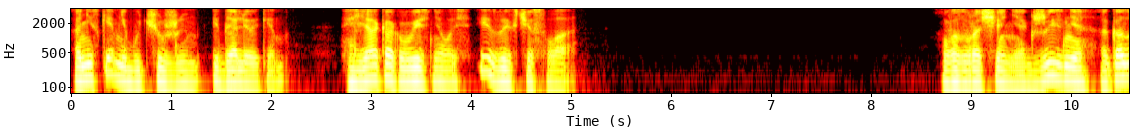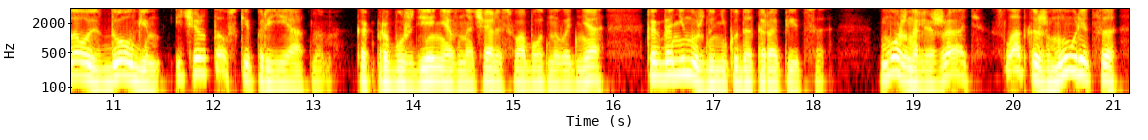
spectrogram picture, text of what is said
а не с кем-нибудь чужим и далеким. Я, как выяснилось, из их числа. Возвращение к жизни оказалось долгим и чертовски приятным, как пробуждение в начале свободного дня, когда не нужно никуда торопиться. Можно лежать, сладко жмуриться —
